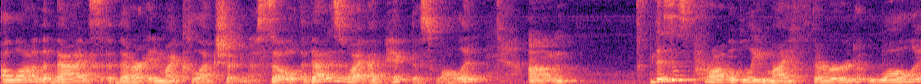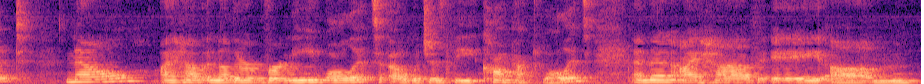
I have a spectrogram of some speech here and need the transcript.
a lot of the bags that are in my collection. So that is why I picked this wallet. Um, this is probably my third wallet now. I have another Vernis wallet, uh, which is the compact wallet. And then I have a um,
